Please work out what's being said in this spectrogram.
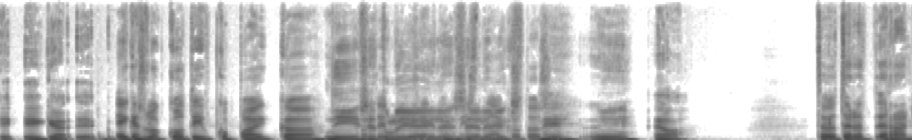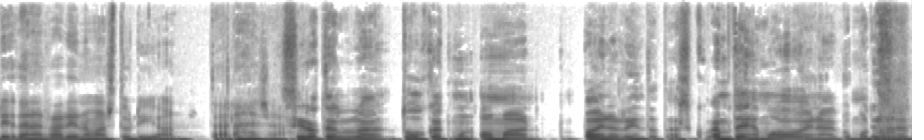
e- eikä, e, Eikä sulla ole kotipaikkaa. Niin, se tuli sä eilen selviksi. Niin. Niin. joo. Tuo radio, tänne Radionovan studioon. Täällähän se on. Sirotellaan tuhkat mun omaan painan rintataskuun. Äh, mutta eihän mua ole enää, kun mutta nyt,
